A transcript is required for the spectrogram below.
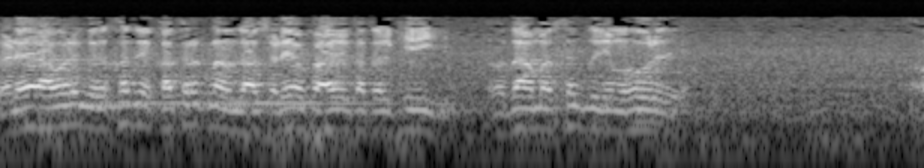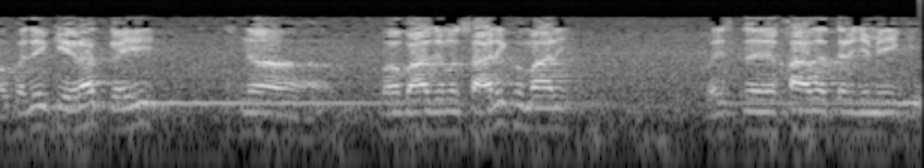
سڑے راور خذ قتل کنا سڑے فائل قتل کی دا مسلک دو جمہور دے۔ اور فدے کی رد گئی وہ بعض مساری کو مانی اور اس نے خاص ترجمے کی۔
